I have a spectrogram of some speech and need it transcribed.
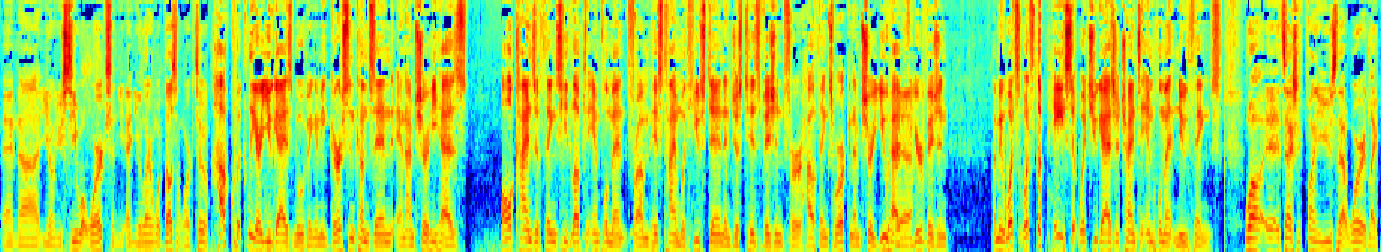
and uh, you know you see what works, and you, and you learn what doesn't work too. How quickly are you guys moving? I mean, Gersson comes in, and I'm sure he has all kinds of things he'd love to implement from his time with Houston and just his vision for how things work. And I'm sure you have Yeah. your vision. I mean, what's what's the pace at which you guys are trying to implement new things? Well, it's actually funny you use that word. Like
